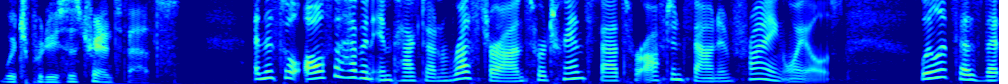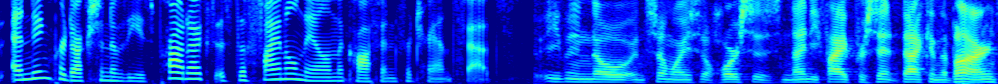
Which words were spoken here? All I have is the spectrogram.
which produces trans fats. And this will also have an impact on restaurants where trans fats were often found in frying oils. Willett says that ending production of these products is the final nail in the coffin for trans fats. Even though, in some ways, the horse is 95% back in the barn,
